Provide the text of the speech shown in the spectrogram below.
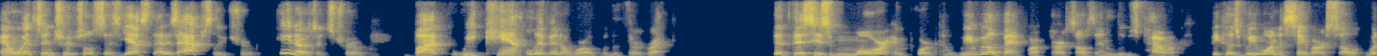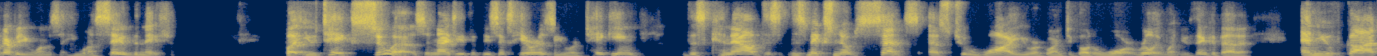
And Winston Churchill says, yes, that is absolutely true. He knows it's true but we can't live in a world with a third Reich. That this is more important, and we will bankrupt ourselves and lose power because we want to save our soul, whatever you want to say. You want to save the nation. But you take Suez in 1956, here is you are taking this canal. This, this makes no sense as to why you are going to go to war, really, when you think about it. And you've got,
